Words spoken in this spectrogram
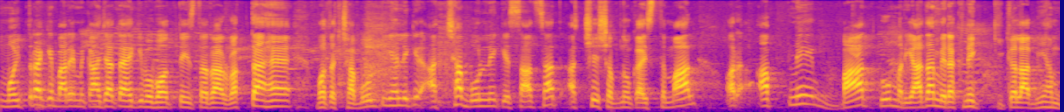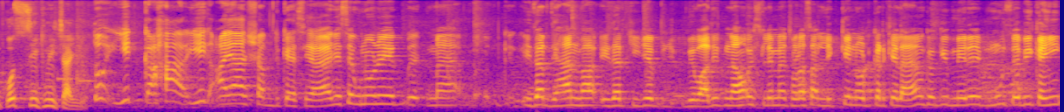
मोइत्रा के बारे में कहा जाता है कि वो बहुत तेज़ तर्रार रखता है बहुत अच्छा बोलती हैं लेकिन अच्छा बोलने के साथ साथ अच्छे शब्दों का इस्तेमाल और अपने बात को मर्यादा में रखने की कला भी हमको सीखनी चाहिए। तो ये कहा, ये आया शब्द कैसे आया? जैसे उन्होंने, मैं इधर ध्यान इधर चीज़ें विवादित ना हो, इसलिए मैं थोड़ा सा लिख के नोट करके लाया हूँ, क्योंकि मेरे मुँह से भी कहीं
